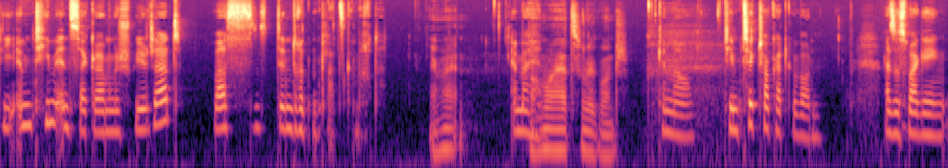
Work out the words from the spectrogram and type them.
die im Team Instagram gespielt hat, was den dritten Platz gemacht hat. Immerhin. Immerhin. Nochmal herzlichen Glückwunsch. Genau. Team TikTok hat gewonnen. Also es war gegen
